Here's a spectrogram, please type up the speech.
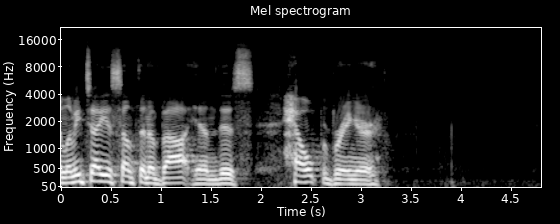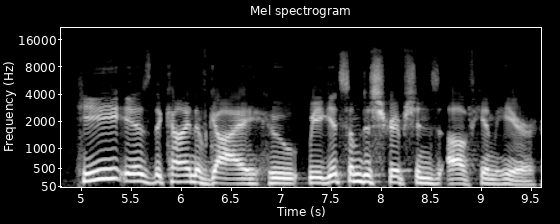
And let me tell you something about him, this help bringer. He is the kind of guy who we get some descriptions of him here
